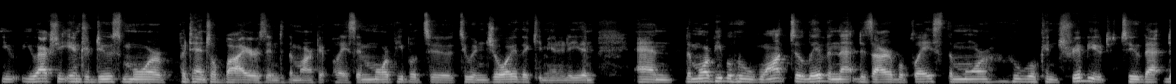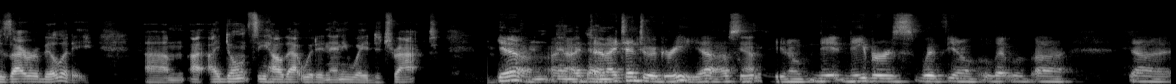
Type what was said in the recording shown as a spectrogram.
you you actually introduce more potential buyers into the marketplace and more people to to enjoy the community. And and the more people who want to live in that desirable place the more who will contribute to that desirability. Um, I, I, don't see how that would in any way detract yeah and, and, I, and, and I tend to agree. Yeah absolutely. Yeah. you know na- neighbors with you know uh, uh,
